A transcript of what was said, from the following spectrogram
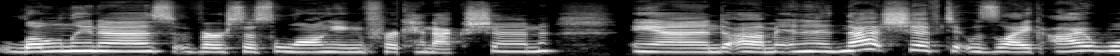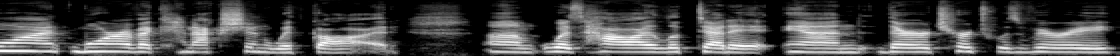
loneliness versus longing for connection, and um, and in that shift, it was like I want more of a connection with God, um, was how I looked at it, and their church was very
